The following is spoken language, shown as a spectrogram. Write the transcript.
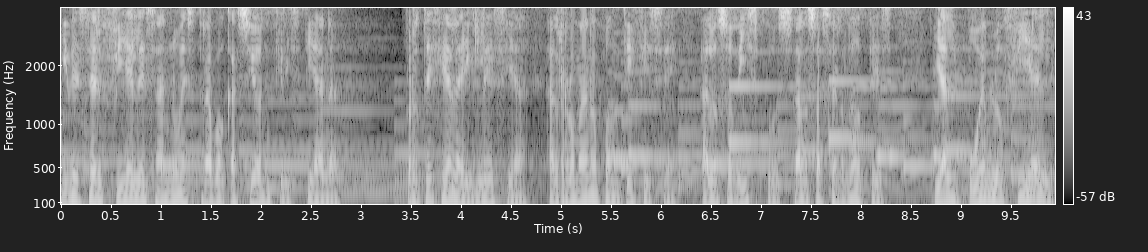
y de ser fieles a nuestra vocación cristiana. Protege a la Iglesia, al romano pontífice, a los obispos, a los sacerdotes y al pueblo fiel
